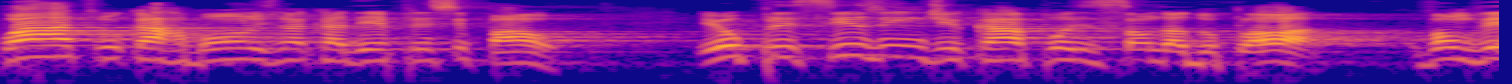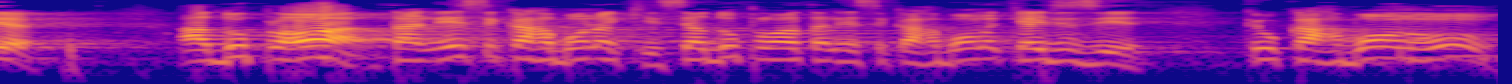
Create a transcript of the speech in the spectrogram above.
Quatro carbonos na cadeia principal. Eu preciso indicar a posição da dupla O. Vamos ver. A dupla O está nesse carbono aqui. Se a dupla O está nesse carbono, quer dizer que o carbono 1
